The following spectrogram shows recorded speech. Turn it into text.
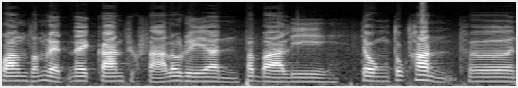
ความสำเร็จในการศึกษาเราเรียนพระบาลี จงทุกท่านเทิน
